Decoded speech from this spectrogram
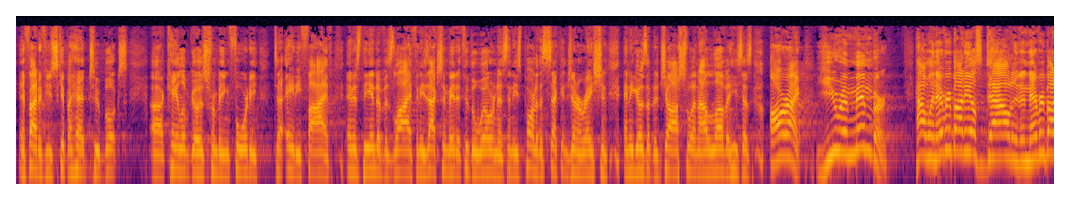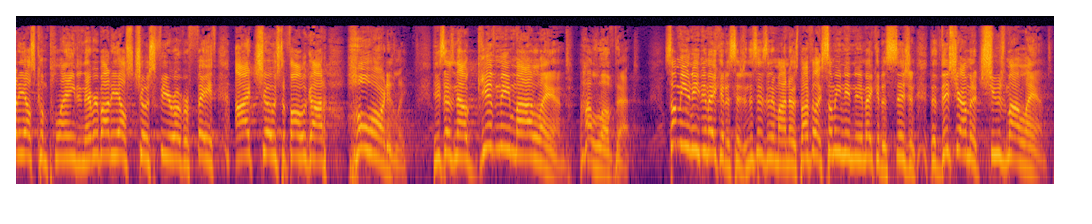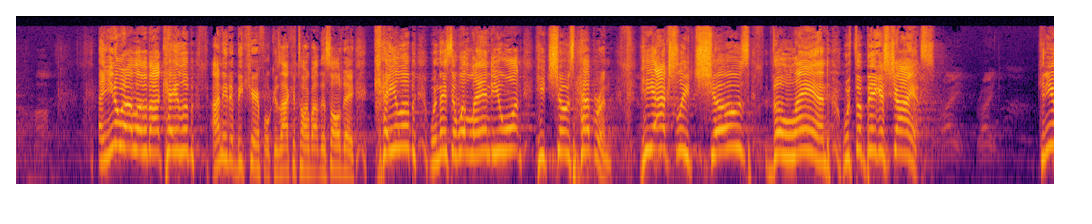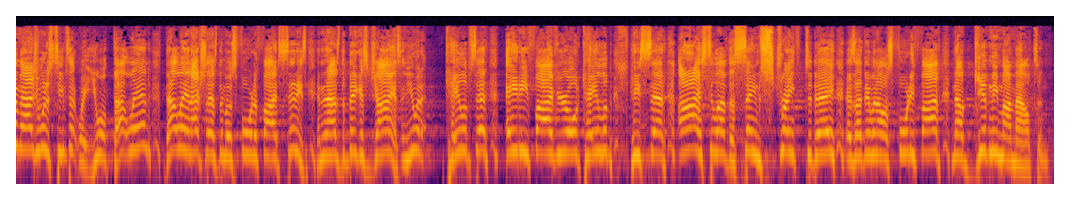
In fact, if you skip ahead two books, uh, Caleb goes from being 40 to 85, and it's the end of his life, and he's actually made it through the wilderness, and he's part of the second generation, and he goes up to Joshua, and I love it. He says, All right, you remember how when everybody else doubted and everybody else complained and everybody else chose fear over faith, I chose to follow God wholeheartedly. He says, Now give me my land. I love that. Some of you need to make a decision. This isn't in my notes, but I feel like some of you need to make a decision that this year I'm going to choose my land. And you know what I love about Caleb? I need to be careful because I could talk about this all day. Caleb, when they said, What land do you want? He chose Hebron. He actually chose the land with the biggest giants. Can you imagine what his team said? Wait, you want that land? That land actually has the most fortified cities and it has the biggest giants. And you know what Caleb said? 85 year old Caleb, he said, I still have the same strength today as I did when I was 45. Now give me my mountain.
